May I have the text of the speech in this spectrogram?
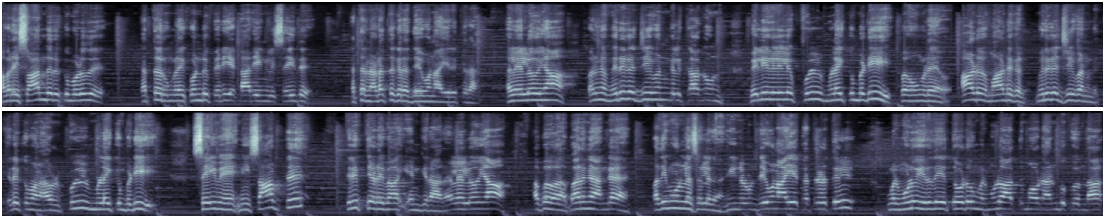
அவரை சார்ந்து இருக்கும் பொழுது கத்தர் உங்களை கொண்டு பெரிய காரியங்களை செய்து கத்தர் நடத்துகிற தேவனாய் இருக்கிறார். அல்லையா பாருங்க மிருக ஜீவன்களுக்காக உன் வெளிகளிலே புல் முளைக்கும்படி இப்போ உங்களுடைய ஆடு மாடுகள் மிருக ஜீவன்கள் இருக்குமா அவர்கள் புல் முளைக்கும்படி செய்வேன் நீ சாப்பிட்டு திருப்தி அடைவா என்கிறார். அல்லையா அப்போ பாருங்க அங்கே பதிமூணில் சொல்லுங்க. நீங்கள் உன் தேவனாகிய கத்திரிடத்தில் உங்கள் முழு இருதயத்தோடு உங்கள் முழு ஆத்மாவோட அன்புக்கு வந்தால்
